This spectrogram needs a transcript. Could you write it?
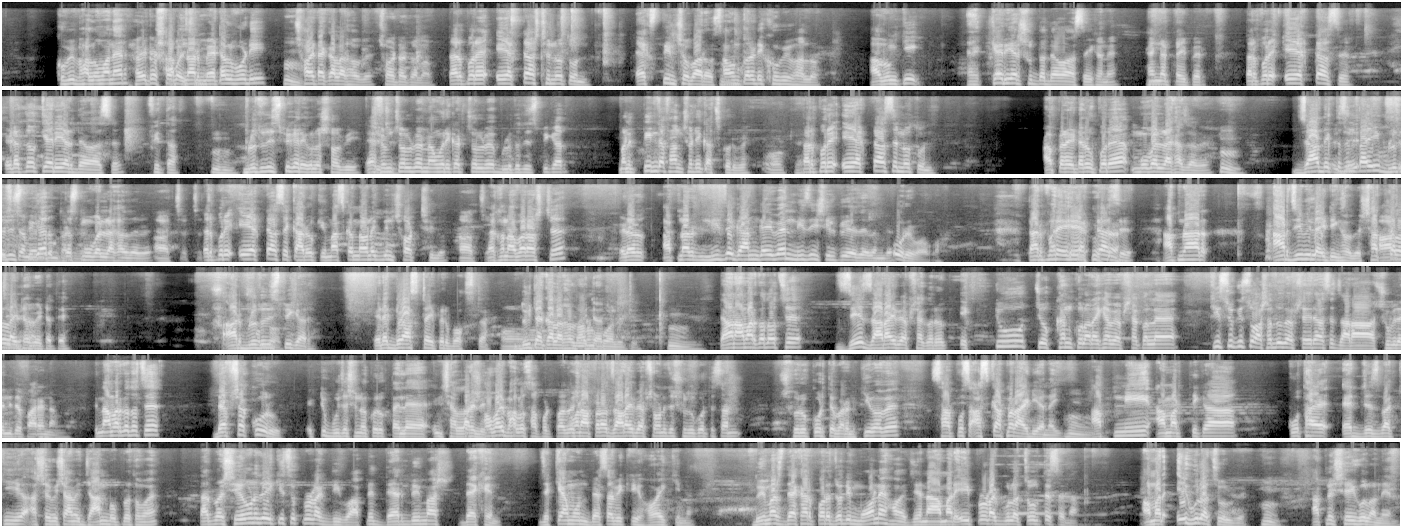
খুবই ভালো মানের। হ্যাঁ এটা সবাই আপনার মেটাল বডি ছয়টা কালার হবে। ছয়টা কালার তারপরে এই একটা আসছে নতুন এক্স তিনশো বারো সাউন্ড কোয়ালিটি খুবই ভালো। এবং কি ক্যারিয়ার সুদ্ধা দেওয়া আছে এখানে হ্যাঙ্গার টাইপের তারপরে এই একটা আছে এটা তো ক্যারিয়ার দেওয়া আছে ফিতা। ব্লুটুথ স্পিকার এগুলো সবই। এফএম চলবে মেমোরি কার্ড চলবে ব্লুটুথ স্পিকার মানে তিনটা ফাংশনই কাজ করবে। তারপরে এই একটা আছে নতুন। আপনার এটার উপরে মোবাইল রাখা যাবে। যা দেখতেছেন তাই ব্লুটুথ স্পিকার জাস্ট মোবাইল রাখা যাবে। আচ্ছা আচ্ছা তারপরে এই একটা আছে কারোকি মাঝখানটা অনেকদিন শর্ট ছিল। আচ্ছা। এখন আবার আসছে। এটার আপনার নিজে গান গাইবেন নিজেই শিল্পী হয়ে যাবেন। ওরে বাবা। তারপরে এই একটা আছে। আপনার আর জিবি লাইটিং হবে। সাত কালার লাইট হবে হ্যাঁ। এটাতে। আর ব্লুটুথ স্পিকার এটা গ্লাস টাইপের বক্সটা দুইটা কালার হবে এটার। কোয়ালিটি হুম। কারণ আমার কথা হচ্ছে যে যারাই ব্যবসা করুক একটু চোখ কান খোলা রেখে ব্যবসা করলে কিছু কিছু অসাধু ব্যবসায়ীরা আছে যারা সুবিধা নিতে পারে না। কিন্তু আমার কথা হচ্ছে ব্যবসা করুক একটু বুঝে শুনে করুক তাহলে ইনশাল্লাহ সবাই ভালো সাপোর্ট পাবে। আপনারা যারাই ব্যবসা বাণিজ্য শুরু করতে চান শুরু করতে পারেন। কীভাবে? সাপোজ আজকে আপনার আইডিয়া নাই। আপনি আমার থেকে কোথায় অ্যাড্রেস বা কি আসে বিষয়ে আমি জানব প্রথমে। তারপর সেই অনুযায়ী কিছু প্রোডাক্ট দিব। আপনি দেড় দুই মাস দেখেন যে কেমন বেচা বিক্রি হয় কিনা। দুই মাস দেখার পরে যদি মনে হয় যে না আমার এই প্রোডাক্টগুলা চলতেছে না আমার এইগুলা চলবে আপনি সেইগুলা নেন।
